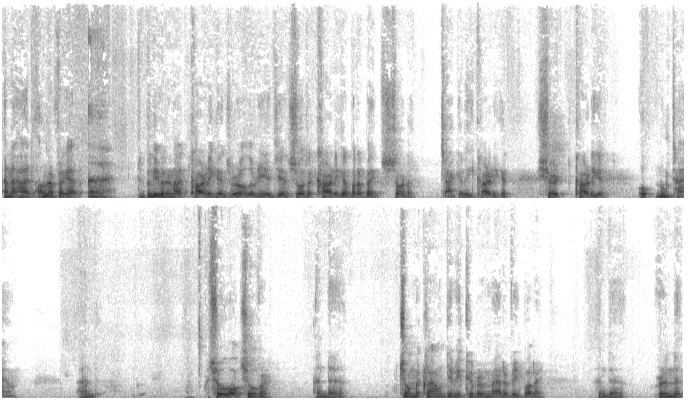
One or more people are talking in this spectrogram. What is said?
and I had, I'll never forget, believe it or not, cardigans were all the rage. And so the cardigan, but a big sort of jackety cardigan, shirt cardigan. Oh, no tie on. And so I walks over, and uh, John McClown, David Cooper met everybody, and uh, we're in the.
